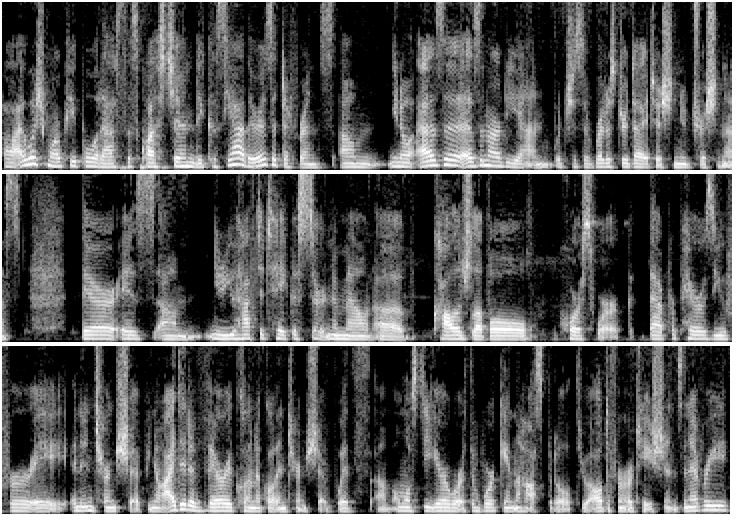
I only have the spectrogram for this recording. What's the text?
Uh, I wish more people would ask this question because, yeah, there is a difference. Um, you know, as a as an RDN, which is a registered dietitian nutritionist, there is um, you know you have to take a certain amount of college level coursework that prepares you for a an internship. You know, I did a very clinical internship with um, almost a year worth of working in the hospital through all different rotations. And every,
